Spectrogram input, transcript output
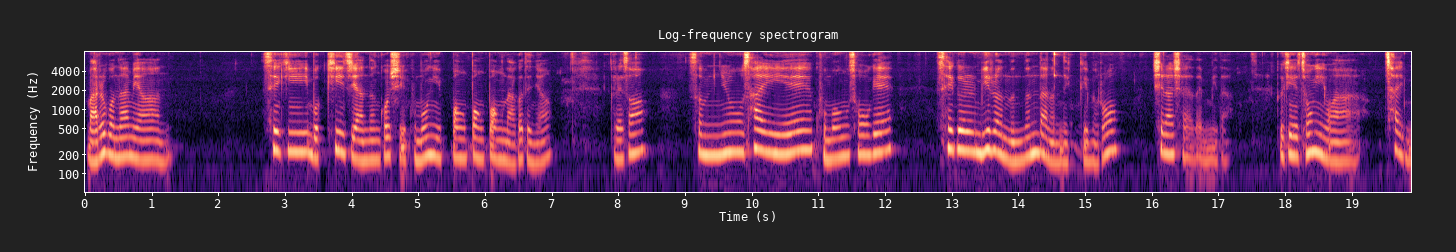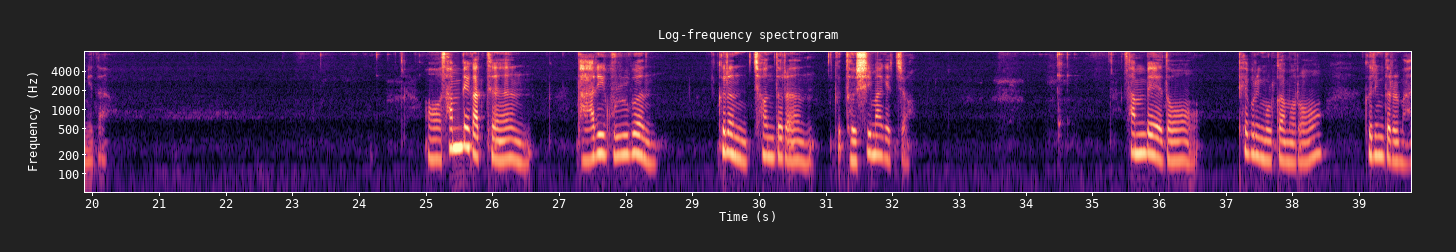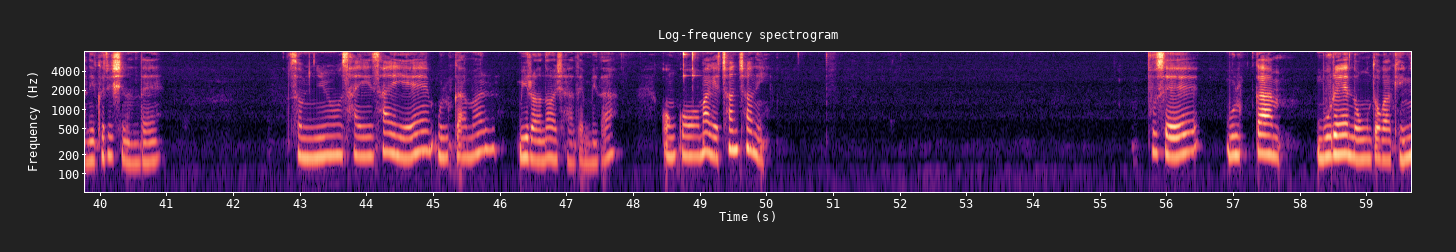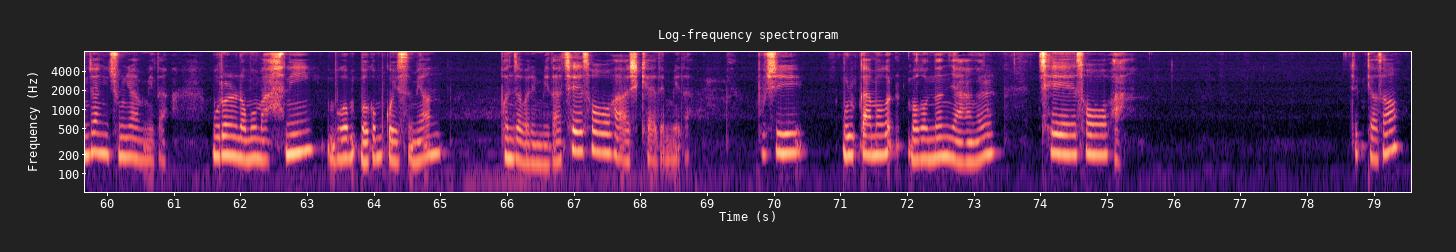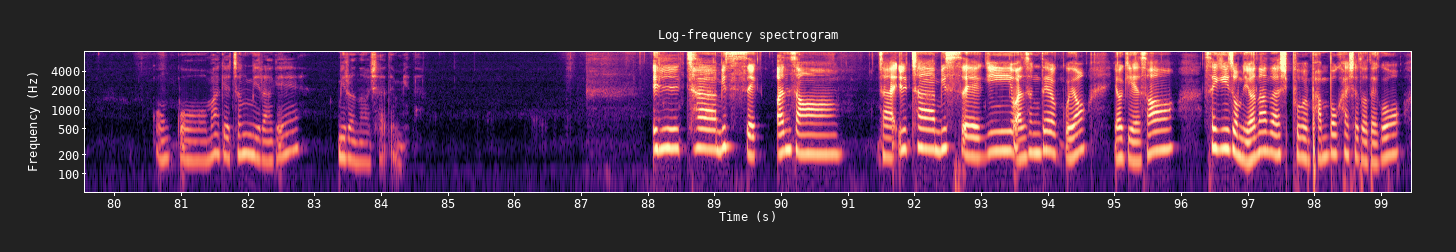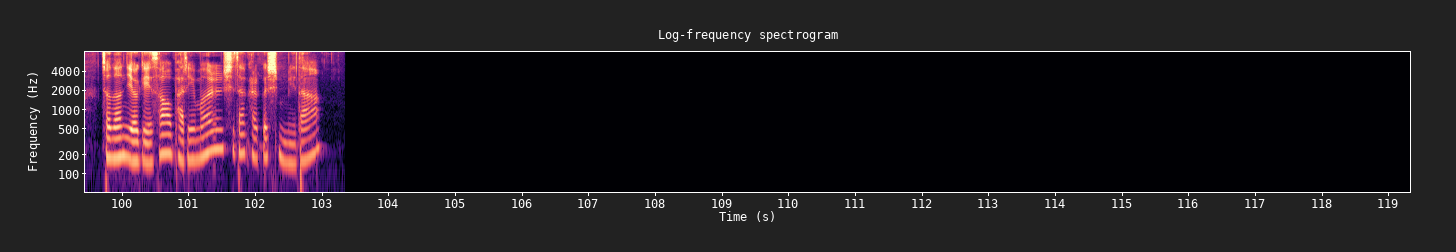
마르고 나면 색이 먹히지 않는 곳이 구멍이 뻥뻥뻥 나거든요. 그래서 섬유 사이에 구멍 속에 색을 밀어 넣는다는 느낌으로 칠하셔야 됩니다. 그게 종이와 차입니다. 어, 삼배 같은 발이 굵은 그런 천들은 그더 심하겠죠. 삼배에도 패브릭 물감으로 그림들을 많이 그리시는데 섬유 사이사이에 물감을 밀어 넣으셔야 됩니다. 꼼꼼하게 천천히 붓의 물감, 물의 농도가 굉장히 중요합니다. 물을 너무 많이 머금고 있으면 번져버립니다. 최소화 시켜야 됩니다. 붓이 물감을 머금는 양을 최소화 시켜서 꼼꼼하게 정밀하게 밀어 넣으셔야 됩니다. 1차 밑색 완성. 자, 1차 밑색이 완성되었고요. 여기에서 색이 좀 연하다 싶으면 반복하셔도 되고 저는 여기에서 발림을 시작할 것입니다.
